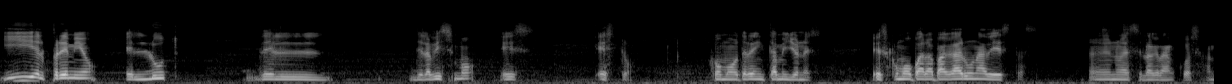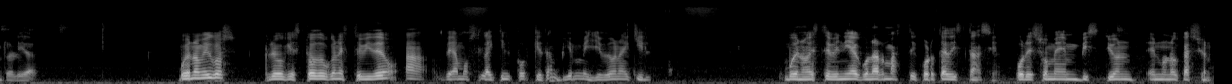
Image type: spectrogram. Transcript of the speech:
Y el premio, el loot del, del abismo es esto. Como 30 millones. Es como para pagar una de estas. Eh, no es la gran cosa en realidad. Bueno amigos, creo que es todo con este video. Ah, veamos la kill porque también me llevé una kill. Bueno, este venía con armas de corta distancia, por eso me embistió en, una ocasión.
